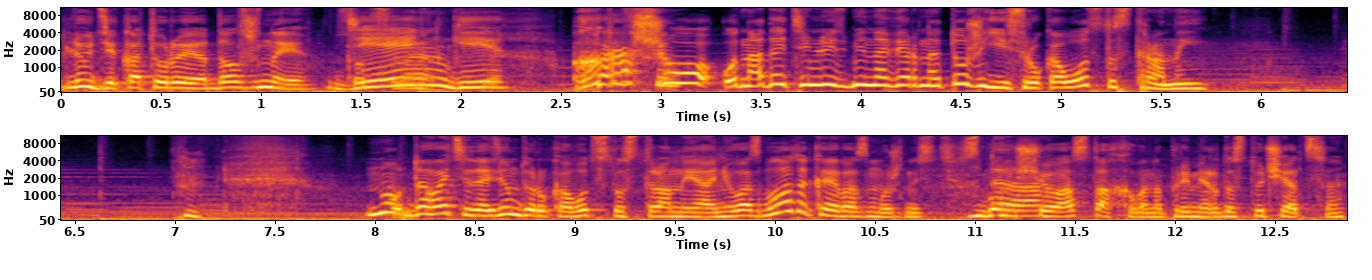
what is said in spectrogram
Люди, которые должны... Деньги. Хорошо. Вот над этими людьми, наверное, тоже есть руководство страны. Ну, давайте дойдем до руководства страны. Ань, у вас была такая возможность с да. помощью Астахова, например, достучаться?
